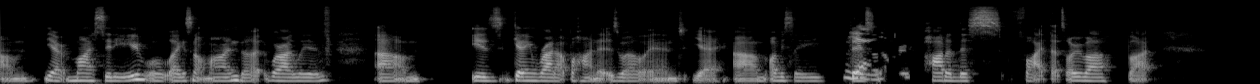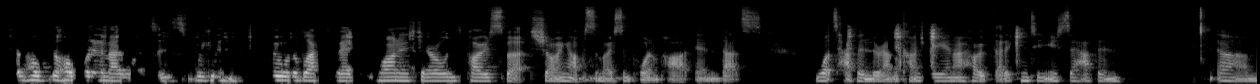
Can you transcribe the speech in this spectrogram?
um, yeah, my city, well, like it's not mine, but where I live, um, is getting right up behind it as well. And yeah, um, obviously there's yeah. part of this fight that's over, but the whole the whole point of the matter was is we can do all the black squares one and share all these posts, but showing up is the most important part, and that's what's happened around the country, and I hope that it continues to happen um,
